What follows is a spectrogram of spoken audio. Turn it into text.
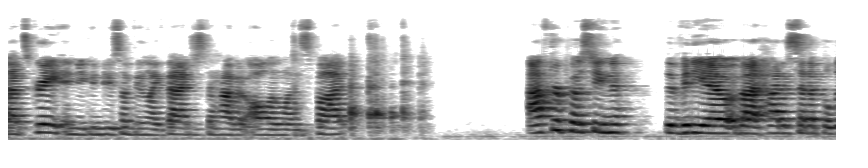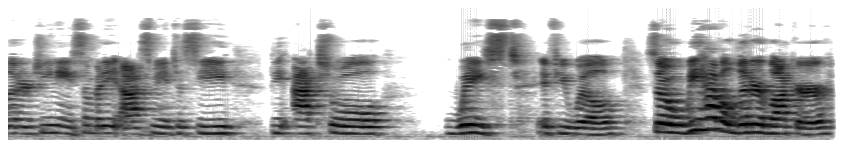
that's great, and you can do something like that just to have it all in one spot. After posting the video about how to set up a litter genie, somebody asked me to see the actual waste, if you will. So we have a litter locker,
